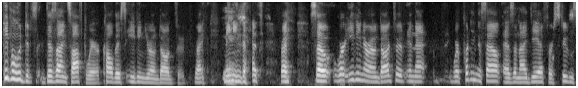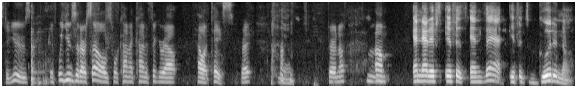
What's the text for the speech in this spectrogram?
people who des- design software call this eating your own dog food, right? Meaning that, right? So we're eating our own dog food, and that we're putting this out as an idea for students to use. If we use it ourselves, we'll kind of kind of figure out how it tastes, right? Yeah. Fair enough. Hmm. Um, and that if if it's and that if it's good enough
